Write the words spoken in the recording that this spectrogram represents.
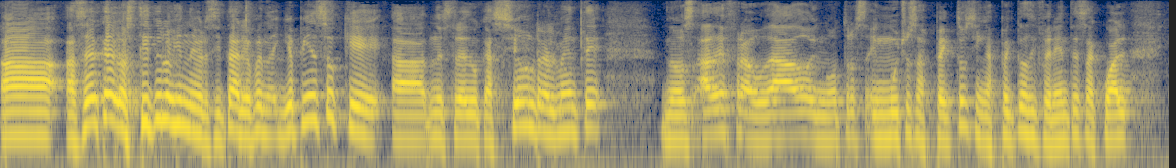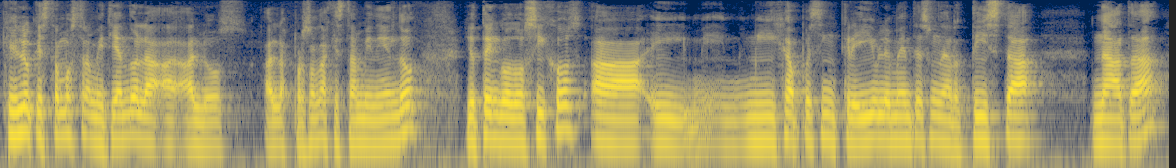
Ah, acerca de los títulos universitarios, bueno, yo pienso que ah, nuestra educación realmente nos ha defraudado en otros, en muchos aspectos, en aspectos diferentes a cuál, qué es lo que estamos transmitiendo a, los, a las personas que están viniendo. Yo tengo dos hijos ah, y mi, hija pues increíblemente es una artista nata,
